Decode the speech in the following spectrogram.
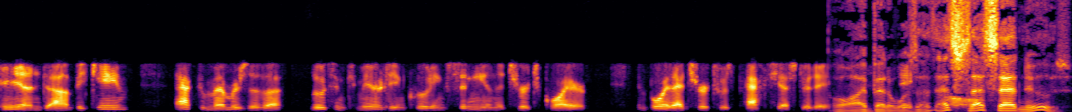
and uh, became active members of the Lutsen community, including singing in the church choir. And boy, that church was packed yesterday. Oh, I bet it was. That's oh. that's sad news.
